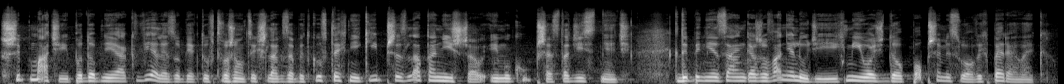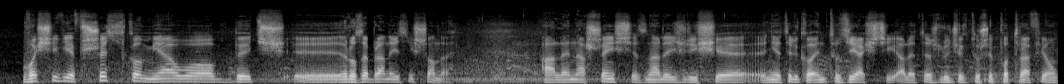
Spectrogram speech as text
Szyb Maciej, podobnie jak wiele z obiektów tworzących szlak zabytków techniki, przez lata niszczał i mógł przestać istnieć, gdyby nie zaangażowanie ludzi i ich miłość do poprzemysłowych perełek. Właściwie wszystko miało być y, rozebrane i zniszczone. Ale na szczęście znaleźli się nie tylko entuzjaści, ale też ludzie, którzy potrafią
